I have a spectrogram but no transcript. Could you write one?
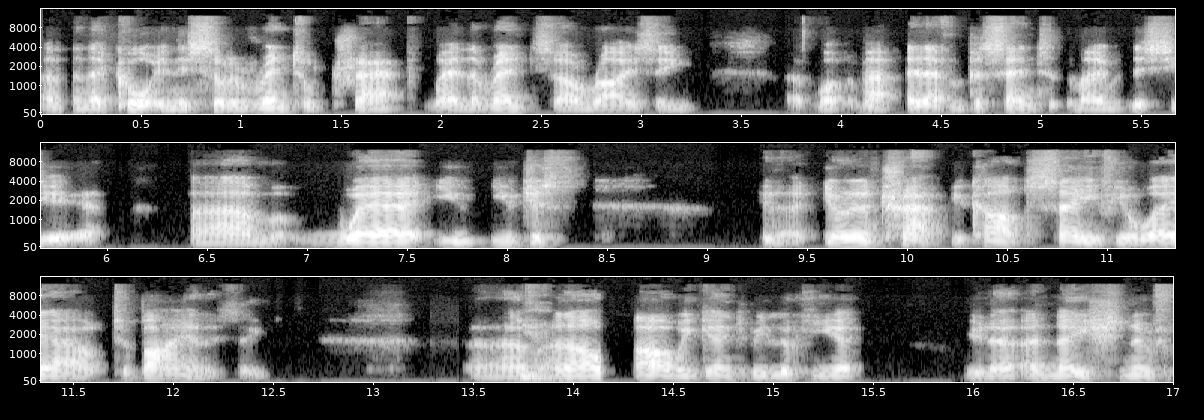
and then they're caught in this sort of rental trap where the rents are rising at what about 11% at the moment this year um, where you you just you know you're in a trap. You can't save your way out to buy anything. Um, yeah. And are, are we going to be looking at you know a nation of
